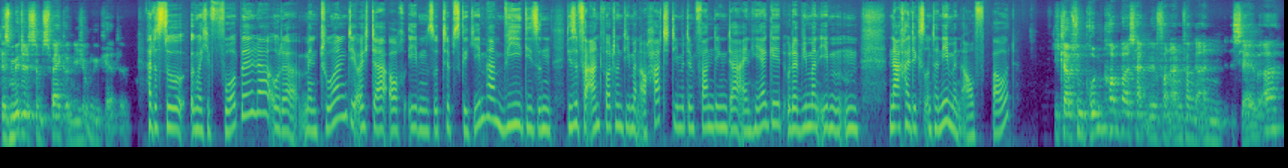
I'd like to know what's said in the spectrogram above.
das Mittel zum Zweck und nicht umgekehrt. Hattest du irgendwelche Vorbilder oder Mentoren, die euch da auch eben so Tipps gegeben haben, wie diesen, diese Verantwortung, die man auch hat, die mit dem Funding da einhergeht oder wie man eben ein nachhaltiges Unternehmen aufbaut? Ich glaube, so einen Grundkompass hatten wir von Anfang an selber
